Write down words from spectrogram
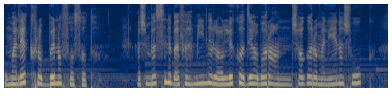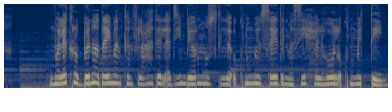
وملاك ربنا في وسطها عشان بس نبقى فاهمين العلقة دي عبارة عن شجرة مليانة شوك وملاك ربنا دايما كان في العهد القديم بيرمز لأقنوم السيد المسيح اللي هو الأقنوم التاني.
